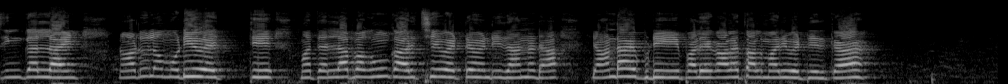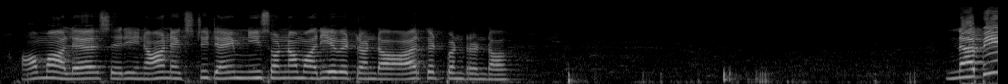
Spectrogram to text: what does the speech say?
சிங்கிள் லைன் நடுவில் முடி வெட்டி மற்ற எல்லா பக்கமும் கரிச்சு வெட்ட வேண்டியதானடா? ஏன்டா இப்படி பழைய காலத்தால் மாதிரி வெட்டியிருக்க? ஆமால சரி நான் நெக்ஸ்ட் டைம் நீ சொன்ன மாதிரியே வெட்டேன்டா ஹேர் கட் பண்ணுறேன்டா நபி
